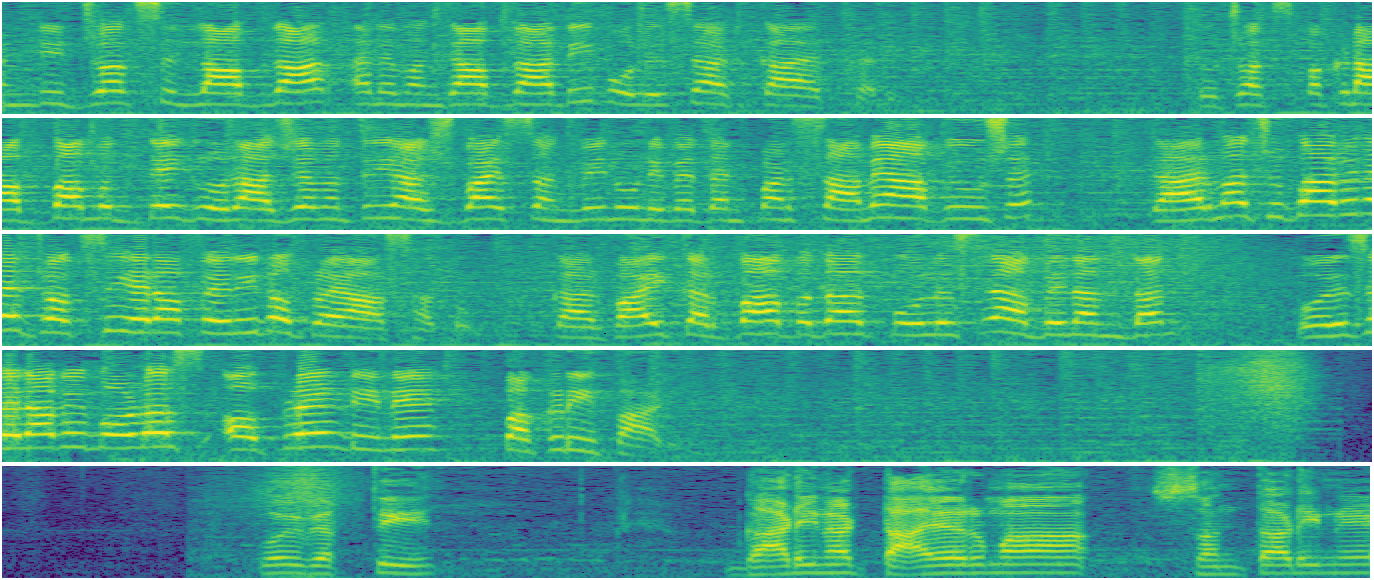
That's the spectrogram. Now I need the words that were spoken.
એમડી ડ્રગ્સ લાવનાર અને મંગાવનારની પોલીસે અટકાયત કરી. તો ડ્રગ્સ પકડાવવા મુદ્દે ગૃહ રાજ્યમંત્રી હર્ષભાઈ સંઘવીનું નિવેદન પણ સામે આવ્યું છે. ટાયરમાં છુપાવીને ડ્રગ્સની હેરાફેરીનો પ્રયાસ હતો. કાર્યવાહી કરવા બદલ પોલીસને અભિનંદન. પોલીસે નવી મોડસ ઓપરેન્ડીને પકડી પાડી. કોઈ વ્યક્તિ ગાડીના ટાયરમાં સંતાડીને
